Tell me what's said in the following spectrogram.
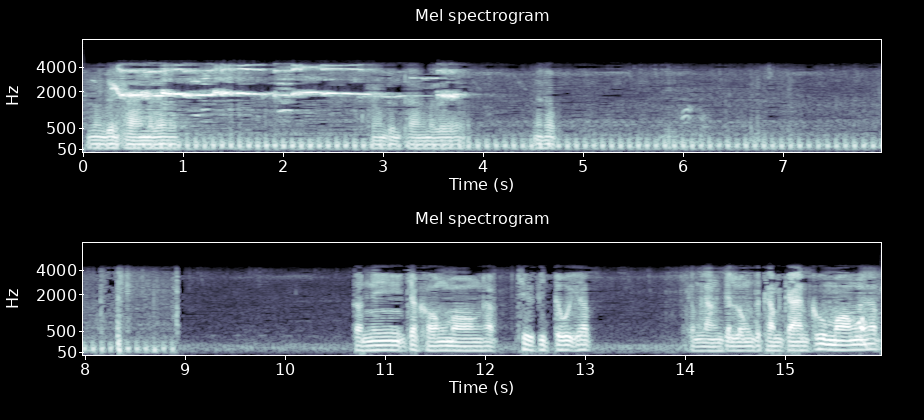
กำลังเดินทางมาแล้วครับกำลังเดินทางมาแล้วนะครับตอนนี้เจ้าของมองครับ ชื่อพี่ตุ้ยครับกำลังจะลงไปทำการกู้มองนะครับ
